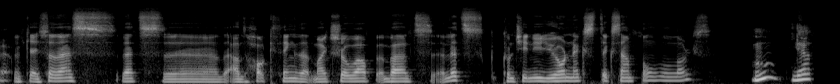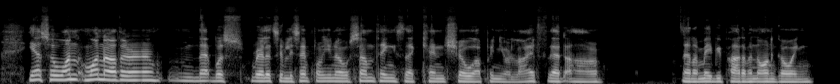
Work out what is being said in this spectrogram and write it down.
Yeah. Okay, so that's that's uh, the ad hoc thing that might show up. But let's continue your next example, Lars. Mm, yeah, yeah. So one one other mm, that was relatively simple. You know, some things that can show up in your life that are that are maybe part of an ongoing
